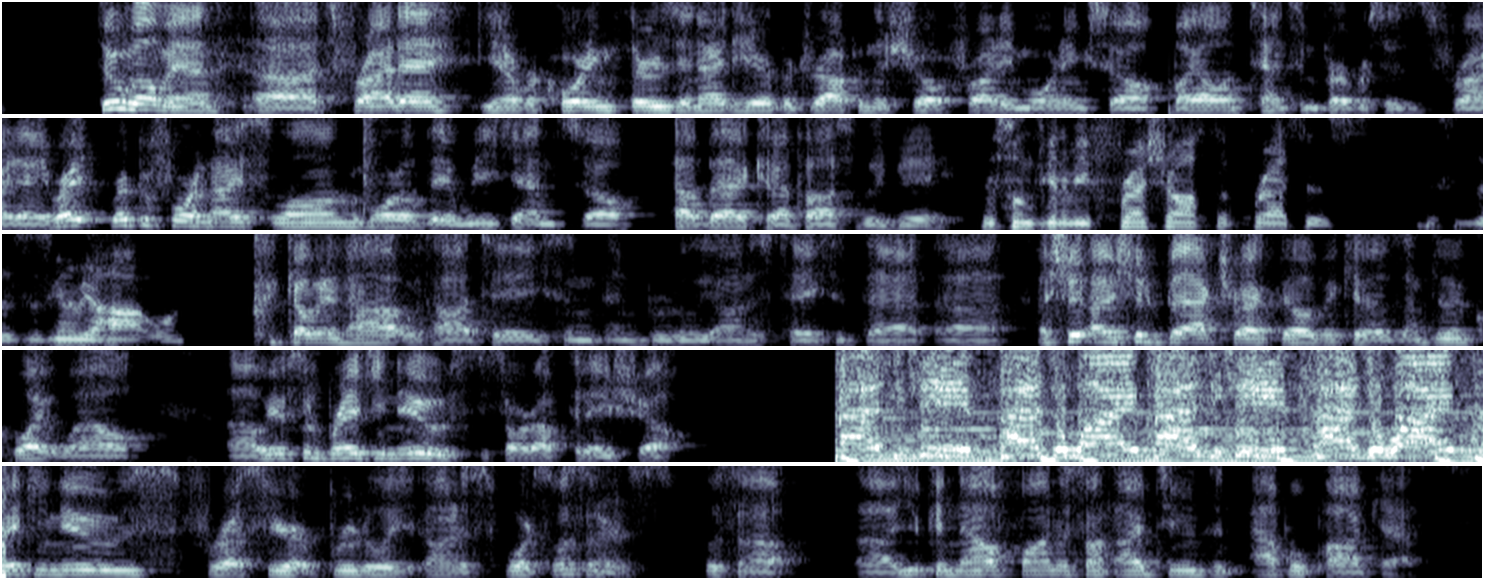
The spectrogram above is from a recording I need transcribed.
Doing well, man. Uh, it's Friday. You know, recording Thursday night here, but dropping the show Friday morning. So, by all intents and purposes, it's Friday, right? Right before a nice long Memorial Day weekend. So, how bad could I possibly be? This one's gonna be fresh off the presses. This this is gonna be a hot one. coming in hot with hot takes and, and brutally honest takes at that. Uh, I should I should backtrack though because I'm doing quite well. Uh, we have some breaking news to start off today's show. Hide your kids, hide your wife, hide your kids, hide your wife. Breaking news for us here at Brutally Honest Sports listeners. Listen up. Uh, you can now find us on iTunes and Apple Podcasts.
